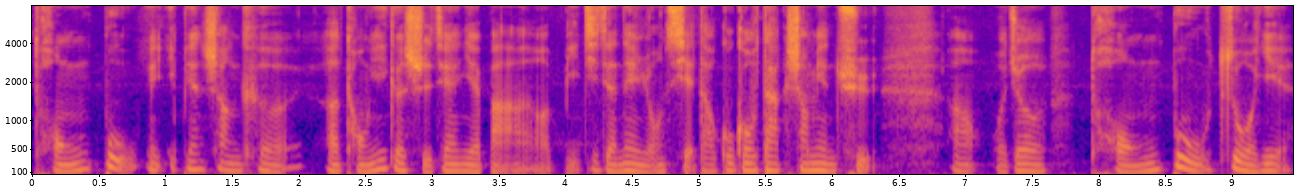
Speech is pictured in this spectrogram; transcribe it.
同步一边上课，呃，同一个时间也把，笔记的内容写到 Google Doc 上面去，啊，我就同步作业，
